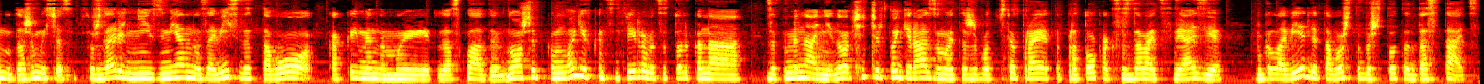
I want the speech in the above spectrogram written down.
ну, даже мы сейчас обсуждали, неизменно зависит от того, как именно мы туда складываем. Но ошибка многих концентрироваться только на запоминании. Но вообще чертоги разума — это же вот все про это, про то, как создавать связи в голове для того, чтобы что-то достать.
